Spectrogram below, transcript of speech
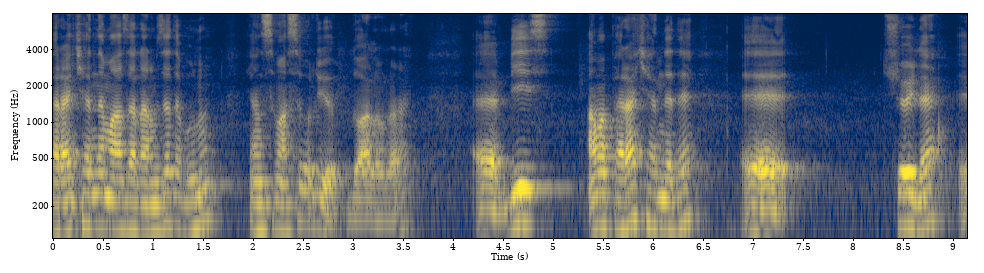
perakende mağazalarımıza da bunun yansıması oluyor doğal olarak. E, biz ama perakende de e, şöyle e,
